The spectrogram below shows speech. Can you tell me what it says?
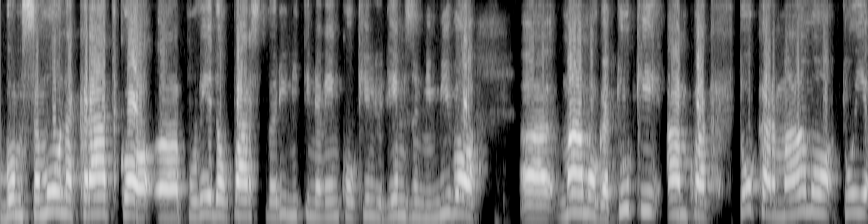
bom samo na kratko uh, povedal par stvari, niti ne vem, koliko je ljudem zanimivo. Uh, Uh, imamo ga tukaj, ampak to, kar imamo, to je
